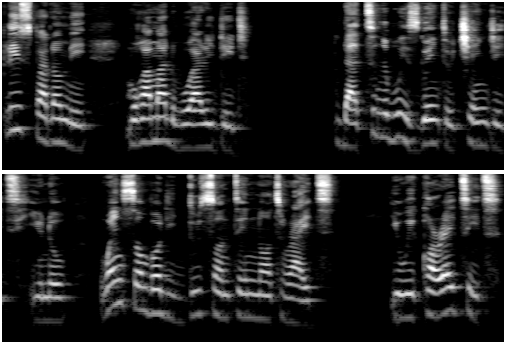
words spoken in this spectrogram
please pardon me, Muhammad Buhari did, that Tinubu is going to change it, you know. When somebody do something not right, you will correct it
